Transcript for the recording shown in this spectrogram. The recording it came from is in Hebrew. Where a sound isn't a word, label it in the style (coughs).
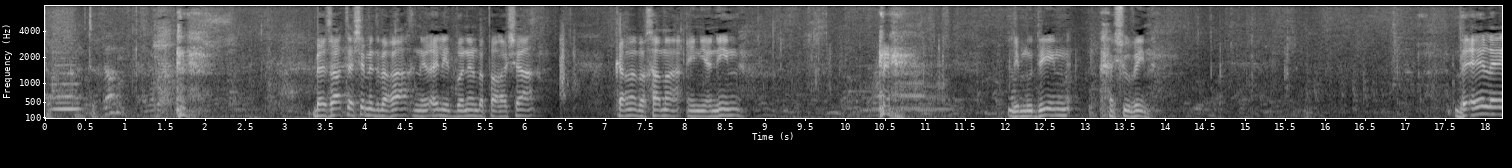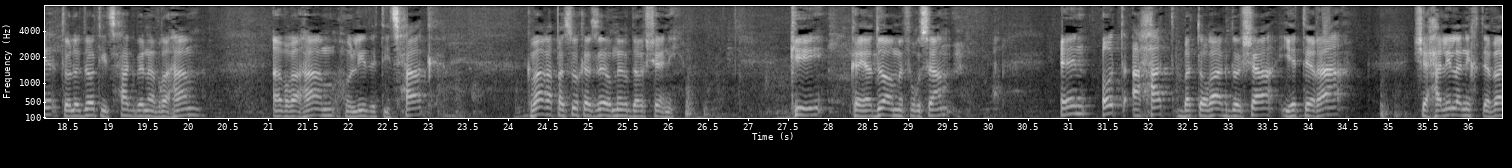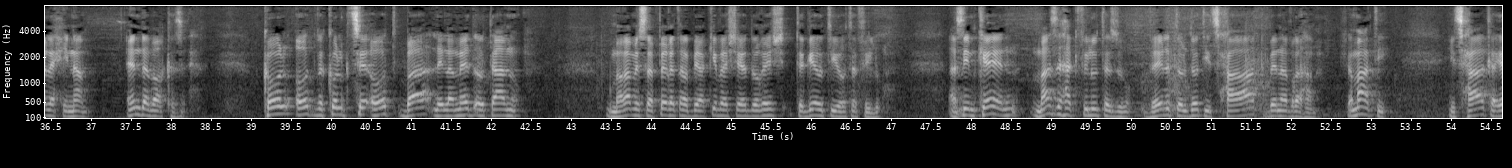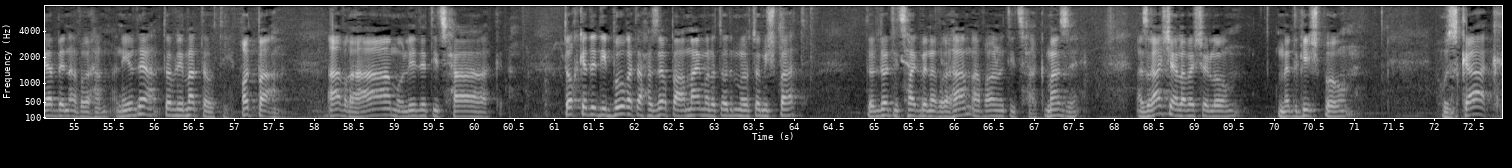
טוב. בעזרת השם יתברך נראה להתבונן בפרשה כמה וכמה עניינים לימודים חשובים. ואלה תולדות יצחק בן אברהם, אברהם הוליד את יצחק, כבר הפסוק הזה אומר דרשני. כי כידוע ומפורסם, אין אות אחת בתורה הקדושה יתרה שחלילה נכתבה לחינם. אין דבר כזה. כל אות וכל קצה אות בא ללמד אותנו. גמרא מספרת על רבי עקיבא שהיה דורש תגי אותיות אפילו. אז אם כן, מה זה הכפילות הזו? ואלה תולדות יצחק בן אברהם. שמעתי, יצחק היה בן אברהם. אני יודע, טוב לימדת אותי. עוד פעם, אברהם הוליד את יצחק. תוך כדי דיבור אתה חוזר פעמיים על אותו, על אותו משפט. תולדות יצחק בן אברהם, אברהם את יצחק. מה זה? אז רש"י עליו השלום מדגיש פה, הוזקק,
